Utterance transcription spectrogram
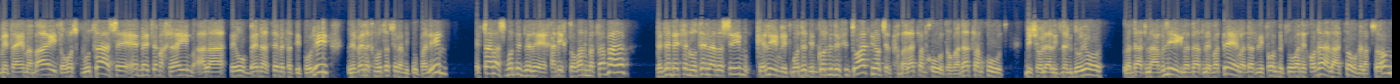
מתאם הבית או ראש קבוצה, שהם בעצם אחראים על התיאום בין הצוות הטיפולי לבין הקבוצה של המטופלים. אפשר להשוות את זה לחניך תורן בצבא, וזה בעצם נותן לאנשים כלים להתמודד עם כל מיני סיטואציות של קבלת סמכות, הורדת סמכות, מי שעולה על התנגדויות, לדעת להבליג, לדעת לוותר, לדעת לפעול בצורה נכונה, לעצור ולחשוב.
